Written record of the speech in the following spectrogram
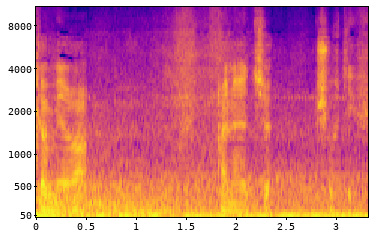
كاميرا قناة شوف تيفي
